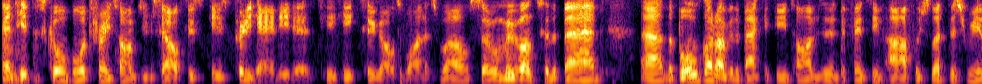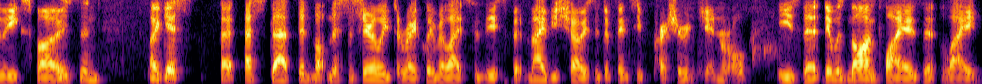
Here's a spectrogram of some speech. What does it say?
And hit the scoreboard three times himself is, is pretty handy to, to kick two goals, one as well. So we'll move on to the bad. Uh, the ball got over the back a few times in the defensive half, which left us really exposed. And I guess a, a, stat that not necessarily directly relates to this, but maybe shows the defensive pressure in general, is that there was nine players that laid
